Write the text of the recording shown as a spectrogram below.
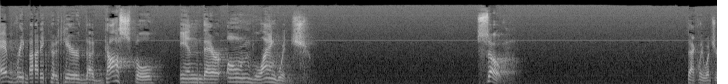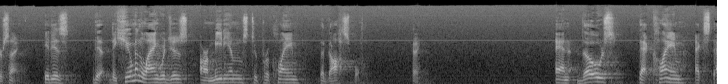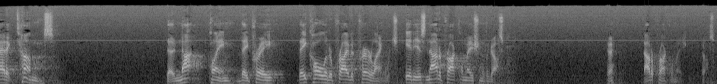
everybody could hear the gospel in their own language. So, exactly what you're saying. It is the, the human languages are mediums to proclaim the gospel. Okay? And those that claim ecstatic tongues that not claim they pray, they call it a private prayer language. It is not a proclamation of the gospel. Okay? Not a proclamation of the gospel.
